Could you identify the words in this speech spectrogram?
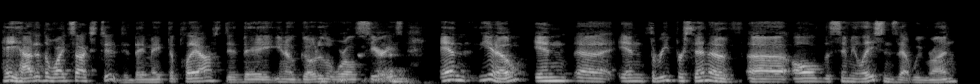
hey, how did the White Sox do? Did they make the playoffs? Did they, you know, go to the World Series? And you know, in uh, in three percent of uh, all the simulations that we run,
